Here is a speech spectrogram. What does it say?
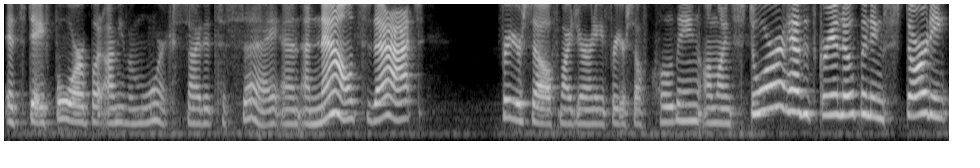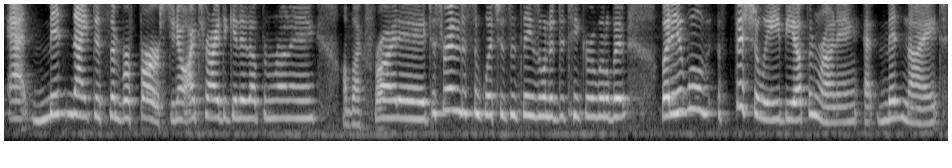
It's day four, but I'm even more excited to say and announce that Free Yourself, My Journey Free Yourself Clothing online store has its grand opening starting at midnight December 1st. You know, I tried to get it up and running on Black Friday, just ran into some glitches and things, wanted to tinker a little bit, but it will officially be up and running at midnight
